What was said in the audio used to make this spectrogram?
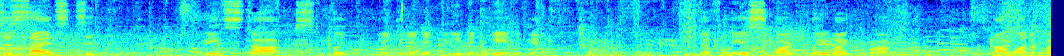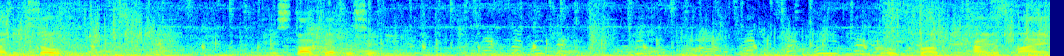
decides to trade stocks, but making it an even game again. Definitely a smart play by Crump. Not want to find himself in a stock deficit. So Crump trying to find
